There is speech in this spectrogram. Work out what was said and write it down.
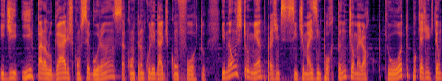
e de ir para lugares com segurança, com tranquilidade e conforto. E não um instrumento para a gente se sentir mais importante ou melhor que o outro porque a gente tem um,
